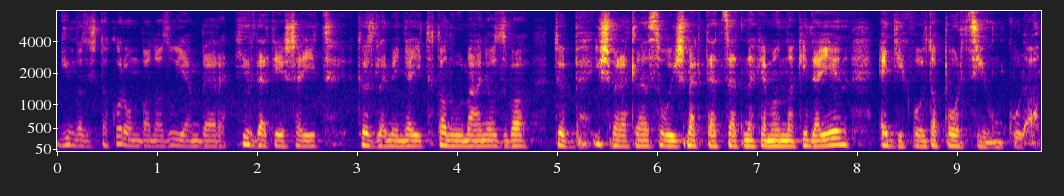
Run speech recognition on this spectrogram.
gimnazista koromban az új ember hirdetéseit, közleményeit tanulmányozva több ismeretlen szó is megtetszett nekem annak idején. Egyik volt a porciunkula.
